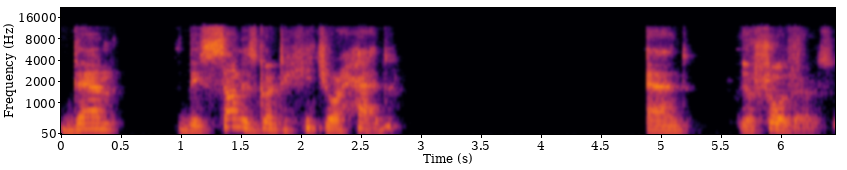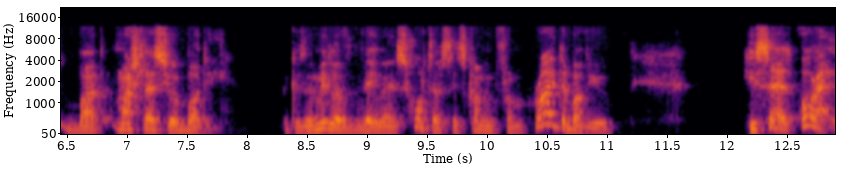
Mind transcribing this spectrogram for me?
then the sun is going to hit your head and your shoulders, but much less your body. Because in the middle of the day when it's hottest, it's coming from right above you. He says, all right,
